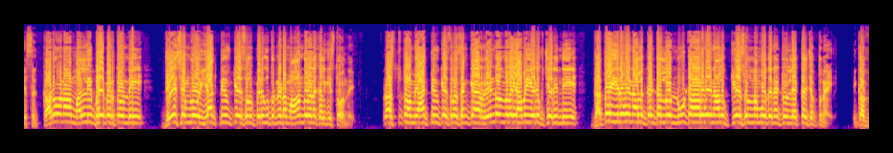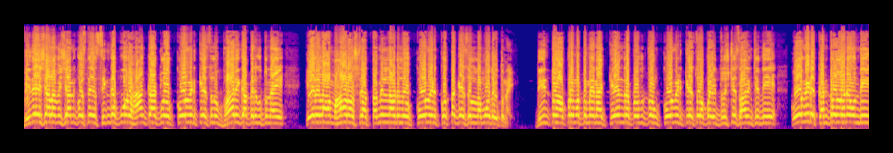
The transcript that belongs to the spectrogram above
Yes corona మళ్ళీ భయపెడుతోంది. దేశంలో active కేసులు పెరుగుతుండడం ఆందోళన కలిగిస్తోంది. ప్రస్తుతం యాక్టివ్ కేసుల సంఖ్య రెండు వందల యాభై ఏడుకు చేరింది. గత ఇరవై నాలుగు గంటల్లో నూట అరవై నాలుగు కేసులు నమోదైనట్లు లెక్కలు చెప్తున్నాయి. ఇక విదేశాల విషయానికి వస్తే సింగపూర్ హాంకాక్లో కోవిడ్ కేసులు భారీగా పెరుగుతున్నాయి. కేరళ మహారాష్ట్ర తమిళనాడులో కోవిడ్ కొత్త కేసులు నమోదవుతున్నాయి. దీంతో అప్రమత్తమైన కేంద్ర ప్రభుత్వం కోవిడ్ కేసులపై దృష్టి సారించింది. కోవిడ్ కంట్రోల్లోనే ఉంది.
